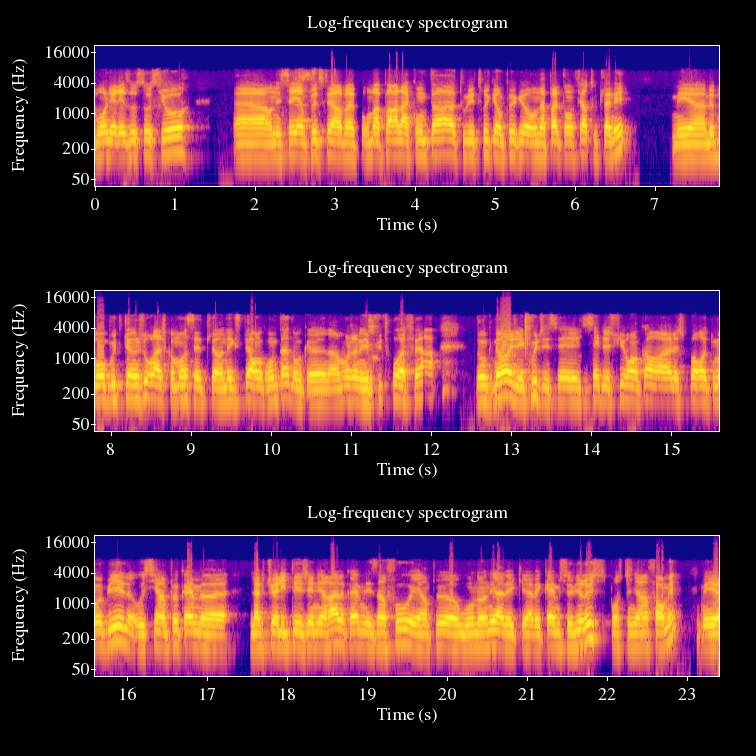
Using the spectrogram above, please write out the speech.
bon, les réseaux sociaux, euh, on essaye un peu de faire, bah, pour ma part, la compta, tous les trucs un peu qu'on n'a pas le temps de faire toute l'année. Mais, euh, mais bon, au bout de 15 jours, là, je commence à être un expert en compta, donc euh, normalement, j'en ai plus trop à faire. Donc non, j'écoute, j'essaye de suivre encore le sport automobile, aussi un peu quand même l'actualité générale, quand même les infos et un peu où on en est avec avec quand même ce virus pour se tenir informé. Mais,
